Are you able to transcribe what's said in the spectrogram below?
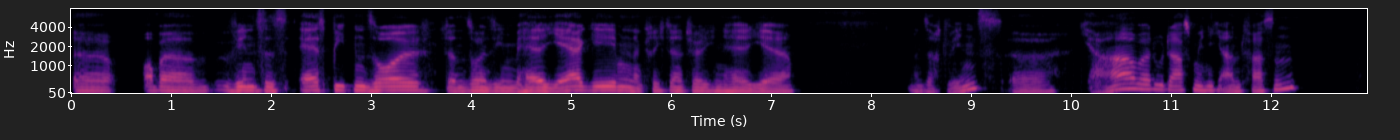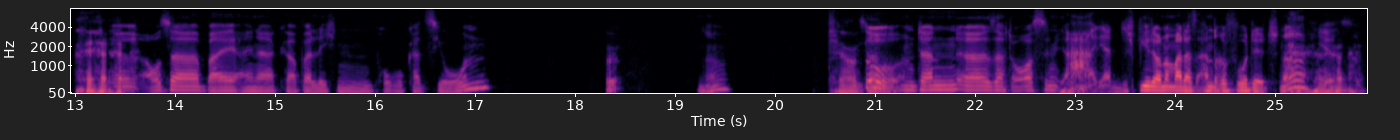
äh, ob er Vinces Ass bieten soll, dann sollen sie ihm Hell Yeah geben, dann kriegt er natürlich ein Hell Yeah. Und dann sagt Vince, äh, ja, aber du darfst mich nicht anfassen, äh, außer bei einer körperlichen Provokation. Ne? Tja, und so, dann... und dann äh, sagt Austin, ja, ja, spiel doch nochmal das andere Footage, ne? Hier,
